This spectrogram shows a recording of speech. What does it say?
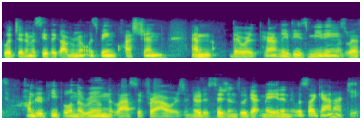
legitimacy of the government was being questioned. And there were apparently these meetings with 100 people in the room that lasted for hours and no decisions would get made. And it was like anarchy.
